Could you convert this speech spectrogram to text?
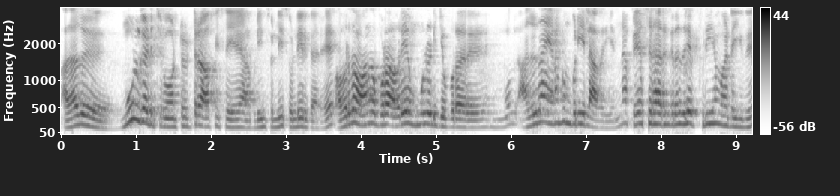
அதாவது மூழ்கடிச்சிருவோம் ட்விட்டர் ஆஃபீஸையே அப்படின்னு சொல்லி சொல்லியிருக்காரு. அவர் தான் வாங்க போறாரு அவரே மூழ்கடிக்க போறாரு. அதுதான் எனக்கும் புரியல அவர் என்ன பேசுறாருங்கிறதே புரிய மாட்டேங்குது.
